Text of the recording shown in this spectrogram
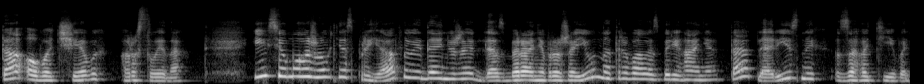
та овочевих рослинах. І 7 жовтня сприятливий день вже для збирання врожаю на тривале зберігання та для різних заготівель.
